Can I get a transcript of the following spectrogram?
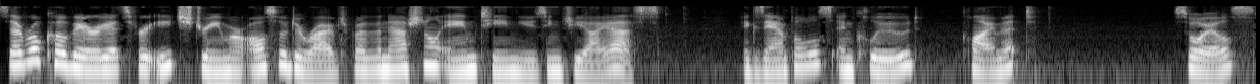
Several covariates for each stream are also derived by the National AIM team using GIS. Examples include climate, soils,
